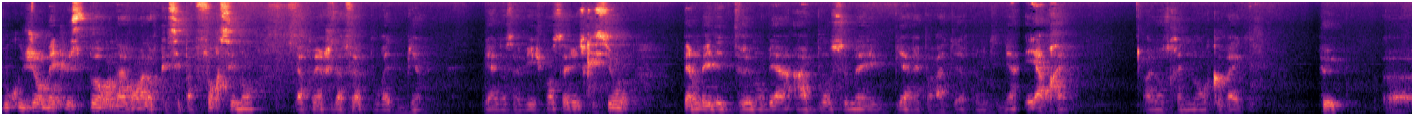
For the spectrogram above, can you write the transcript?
beaucoup de gens mettent le sport en avant alors que c'est pas forcément la première chose à faire pour être bien, bien dans sa vie. Je pense que la nutrition permet d'être vraiment bien, un bon sommeil bien réparateur permet d'être bien. Et après, un entraînement correct peut euh,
